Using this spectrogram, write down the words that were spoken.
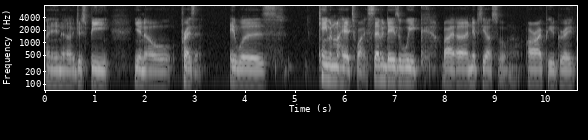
and uh, just be, you know, present. It was came in my head twice. Seven Days a Week by uh, Nipsey Hussle. R.I.P. the Great.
